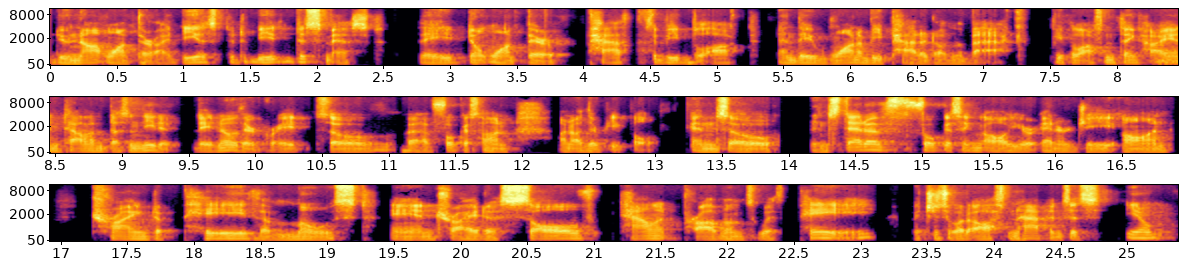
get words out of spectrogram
do not want their ideas to be dismissed. They don't want their path to be blocked and they want to be patted on the back people often think high end talent doesn't need it. They know they're great, so uh, focus on on other people. And so instead of focusing all your energy on trying to pay the most and try to solve talent problems with pay, which is what often happens. It's, you know,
